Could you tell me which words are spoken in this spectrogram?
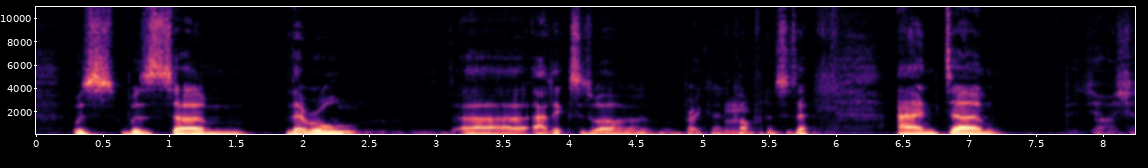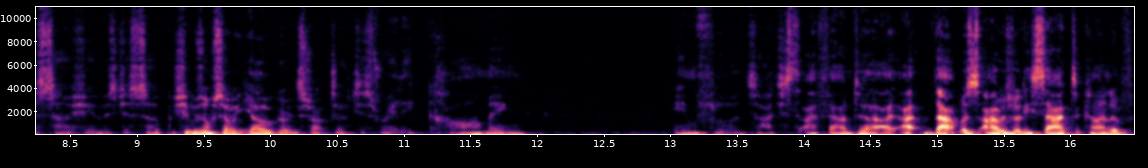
was was um, they were all uh, addicts as well, breaking any confidences there, and. Um, it was just so she was just so she was also a yoga instructor just really calming influence. I just I found her. I, I, that was I was really sad to kind of.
